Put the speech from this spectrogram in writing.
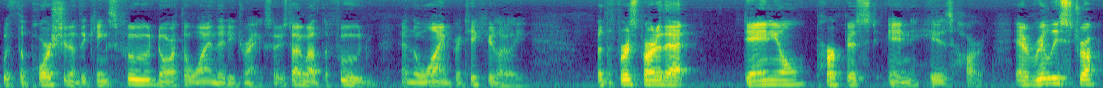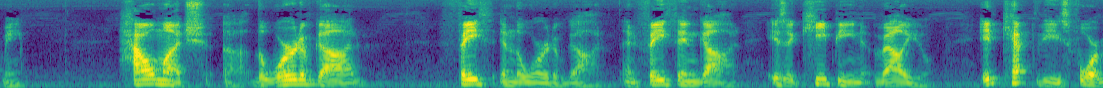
with the portion of the king's food, nor with the wine that he drank. So he's talking about the food and the wine particularly. But the first part of that, Daniel purposed in his heart. It really struck me how much uh, the Word of God, faith in the Word of God, and faith in God is a keeping value. It kept these four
